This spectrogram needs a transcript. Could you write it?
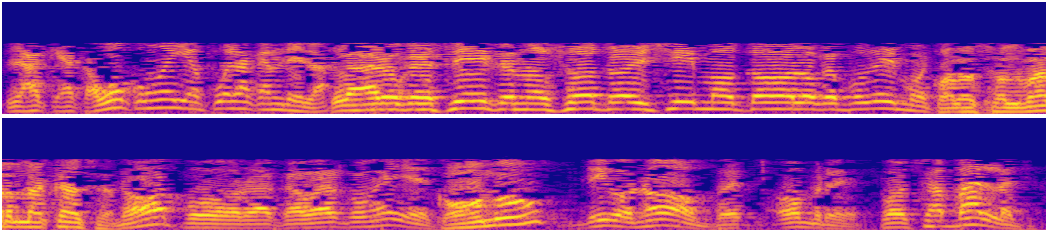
La que acabó con ella fue la candela. Claro que sí, que nosotros hicimos todo lo que pudimos. Para chico. salvar la casa. No, por acabar con ella. ¿Cómo? Digo, no, hombre, por salvarla. chico.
